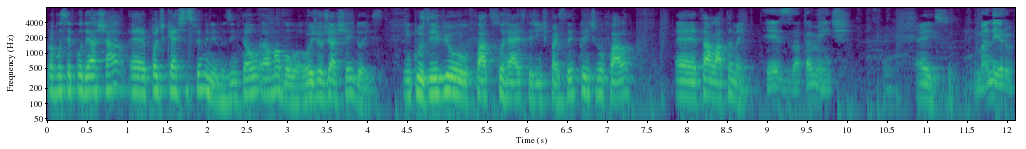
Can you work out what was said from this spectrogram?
pra você poder achar é, podcasts femininos. Então, é uma boa. Hoje eu já achei dois. Inclusive, o Fatos Surreais, que a gente faz tempo que a gente não fala, é, tá lá também. Exatamente. É isso. Maneiro.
